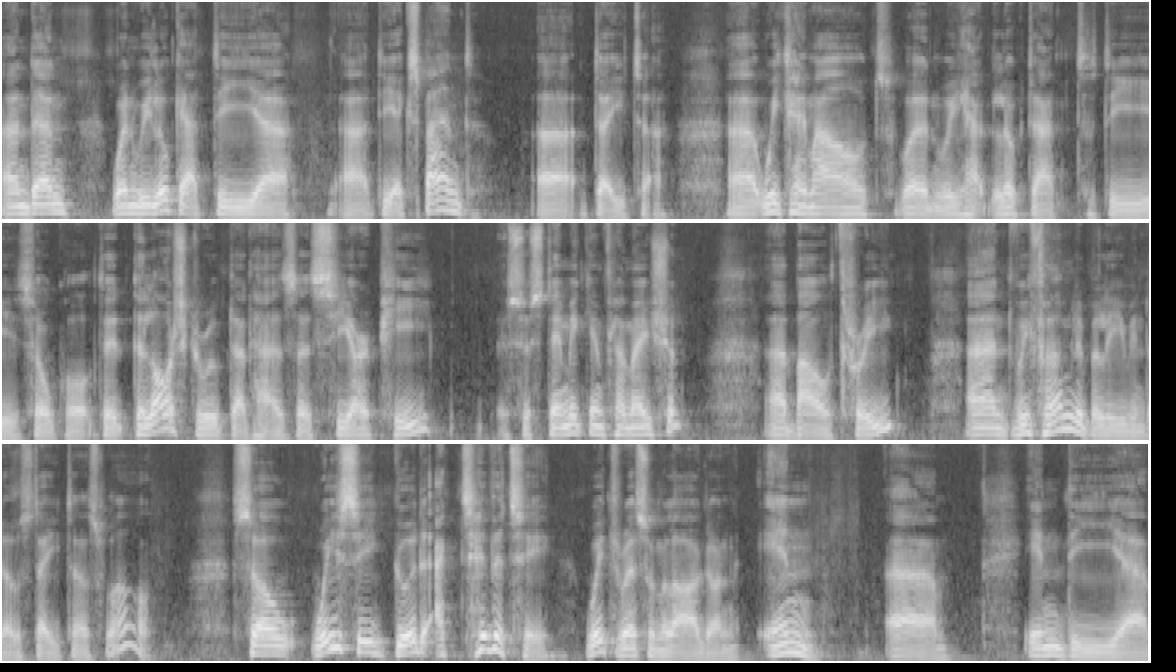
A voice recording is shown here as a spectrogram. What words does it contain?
And then when we look at the, uh, uh, the expand uh, data, uh, we came out when we had looked at the so-called, the, the large group that has a CRP, systemic inflammation, about three, and we firmly believe in those data as well. So we see good activity with resomelagon in um, in the uh,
